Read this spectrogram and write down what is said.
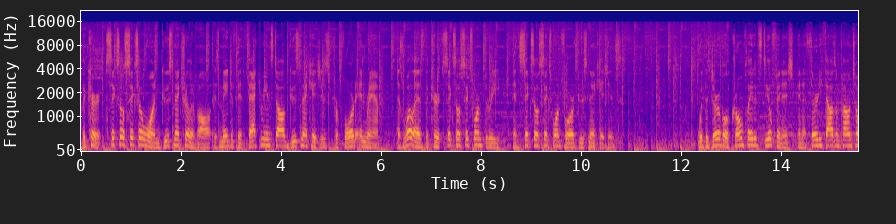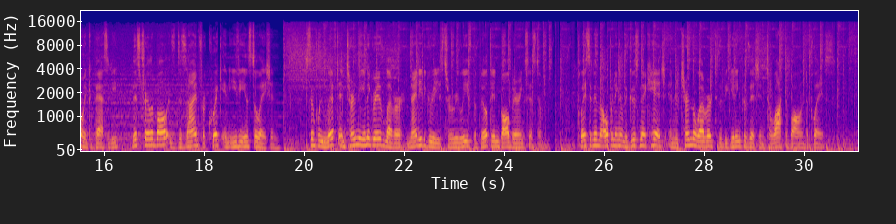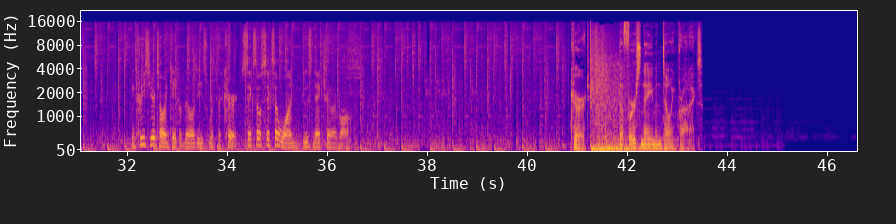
The Curt 60601 gooseneck trailer ball is made to fit factory installed gooseneck hitches for Ford and Ram, as well as the Curt 60613 and 60614 gooseneck hitches. With a durable chrome plated steel finish and a 30,000 pound towing capacity, this trailer ball is designed for quick and easy installation. Simply lift and turn the integrated lever 90 degrees to release the built-in ball bearing system. Place it in the opening of the gooseneck hitch and return the lever to the beginning position to lock the ball into place. Increase your towing capabilities with the Curt 60601 gooseneck trailer ball. Curt, the first name in towing products.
